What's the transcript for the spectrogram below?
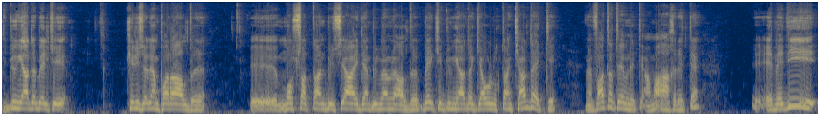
Dünyada belki kiliseden para aldı, e, Mossad'dan bir CIA'den bilmem ne aldı. Belki dünyada gavurluktan kar da etti. Menfaat da temin etti. Ama ahirette e, ebedi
